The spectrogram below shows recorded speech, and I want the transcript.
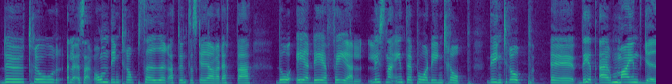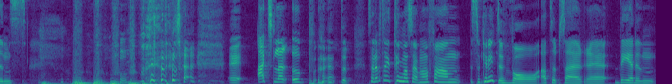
du tror, eller så här, om din kropp säger att du inte ska göra detta, då är det fel. Lyssna inte på din kropp. Din kropp, eh, det är mind games. Det är så här, eh, axlar upp. typ. Sen efter tänker man så här, men vad fan, så kan det inte vara att typ så här, eh, det är den,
